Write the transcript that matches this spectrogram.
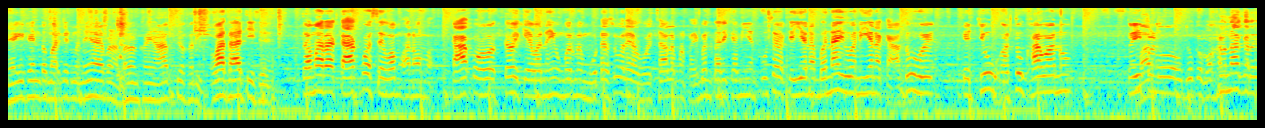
મેગી ખાઈને તો માર્કેટમાં નહીં આવે પણ લસણ ખાઈને આપશો ખરી. વાત સાચી છે. તમારા કાકો છે કાકો કઈ કહેવા નહીં ઉંમરમાં મોટા શું રહ્યા હોય ચાલે પણ ભાઈબંધ તરીકે અમે પૂછે કે એને બનાવ્યું અને એને ખાધું હોય કે કેવું હતું ખાવાનું? તો એ પણ જો કે વખાણ ના કરે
